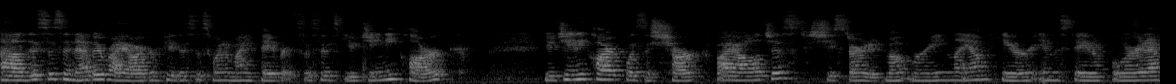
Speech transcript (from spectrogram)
Uh, this is another biography. This is one of my favorites. This is Eugenie Clark. Eugenie Clark was a shark biologist. She started Mote Marine Lab here in the state of Florida.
